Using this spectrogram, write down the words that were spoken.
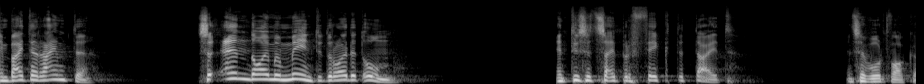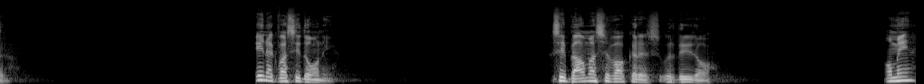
en buite ruimte. So in daai oomblik toe draai dit om. En dis dit sy perfekte tyd. En sy word wakker. En ek was nie daar nie gesê Belma se wakker is oor 3 dae. Amen.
